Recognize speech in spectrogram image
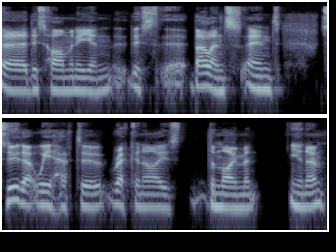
uh, this harmony, and this uh, balance. And to do that, we have to recognize the moment. You know,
